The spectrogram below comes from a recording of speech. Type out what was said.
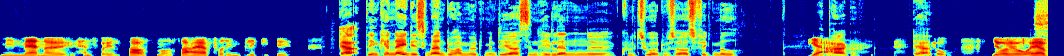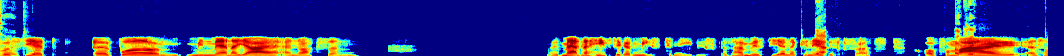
min mand og hans forældre og sådan noget, så har jeg fået indblik i det. Ja, det er en kanadisk mand, du har mødt, men det er også en helt anden øh, kultur, du så også fik med Ja, i pakken. Ja. jo, jo, jo, og jeg vil Så- sige, at øh, både min mand og jeg er nok sådan, øh, mand er helt sikkert mest kanadisk, altså han vil sige, at han er kanadisk ja. først. Og for Okay. mig, altså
